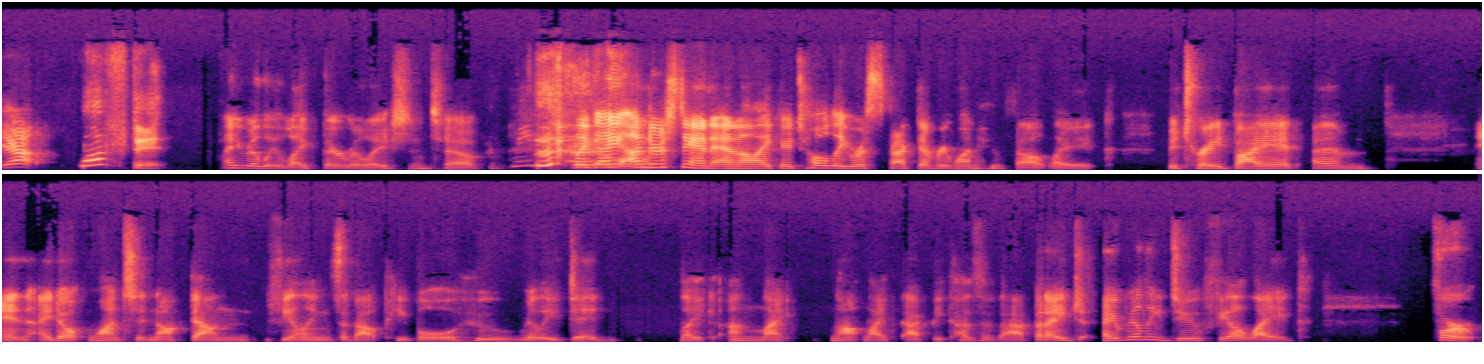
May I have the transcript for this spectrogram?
Yeah. Loved it i really like their relationship. Like i understand and I like i totally respect everyone who felt like betrayed by it um and i don't want to knock down feelings about people who really did like unlike not like that because of that but I I really do feel like for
